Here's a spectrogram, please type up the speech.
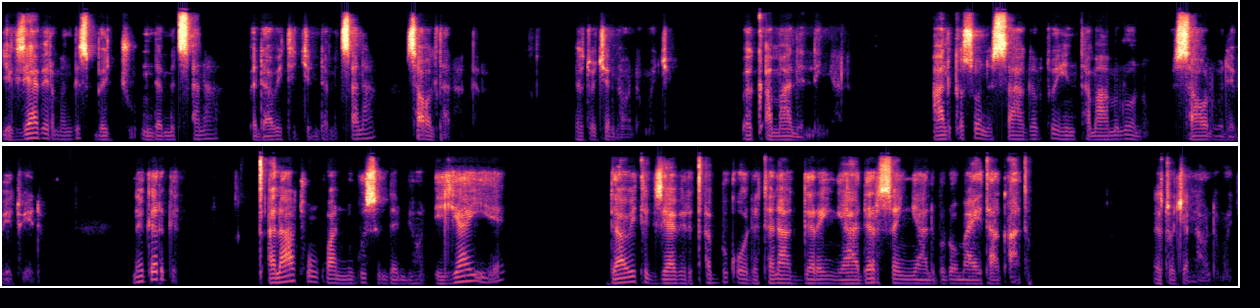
የእግዚአብሔር መንግስት በእጁ እንደምትጸና በዳዊት እጅ እንደምትጸና ሳኦል ተናገረ። እህቶችና ወንድሞች በቃ ማልልኛል አልቅሶ ንስሐ ገብቶ ይህን ተማምሎ ነው ሳኦል ወደ ቤቱ ሄደው። ነገር ግን ጠላቱ እንኳን ንጉስ እንደሚሆን እያየ ዳዊት እግዚአብሔር ጠብቆ ወደ ተናገረኝ ያደርሰኛል ብሎ ማየት አቃተው። እህቶችና ወንድሞች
